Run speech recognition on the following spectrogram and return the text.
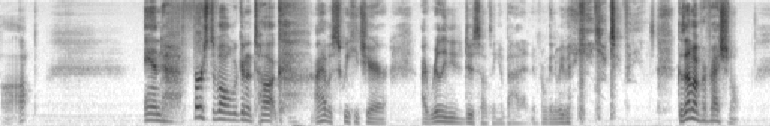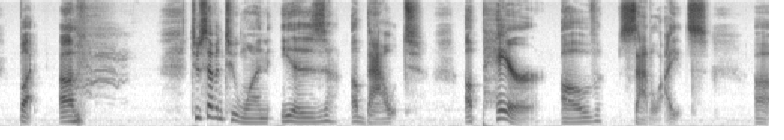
top. And first of all, we're going to talk. I have a squeaky chair. I really need to do something about it if I'm going to be making YouTube videos because I'm a professional. But um, 2721 is about a pair of satellites uh,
